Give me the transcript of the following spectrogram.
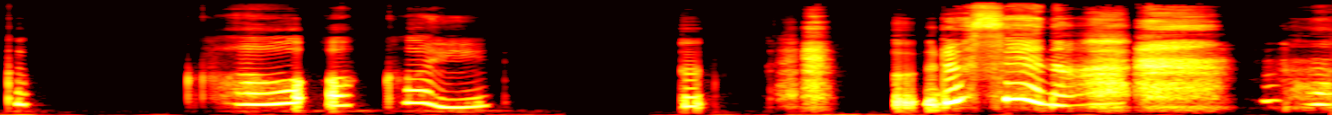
か、顔赤い？う、うるせえな。もう。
